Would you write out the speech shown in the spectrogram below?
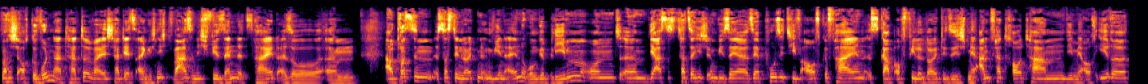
was ich auch gewundert hatte, weil ich hatte jetzt eigentlich nicht wahnsinnig viel Sendezeit. Also, ähm, aber trotzdem ist das den Leuten irgendwie in Erinnerung geblieben und ähm, ja, es ist tatsächlich irgendwie sehr, sehr positiv aufgefallen. Es gab auch viele Leute, die sich mir anvertraut haben, die mir auch ihre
